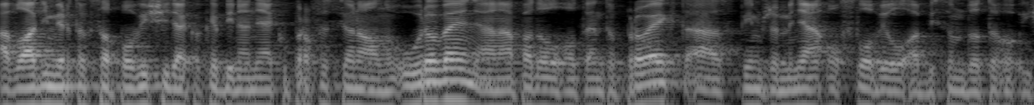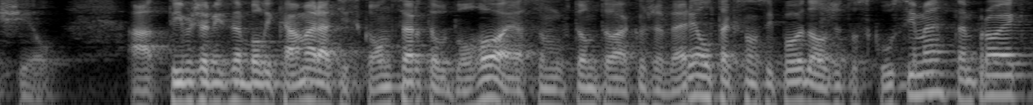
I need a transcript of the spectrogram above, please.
a Vladimír to chcel povýšiť ako keby na nejakú profesionálnu úroveň a napadol ho tento projekt a s tým, že mňa oslovil, aby som do toho išiel. A tým, že my sme boli kamaráti z koncertov dlho a ja som mu v tomto akože veril, tak som si povedal, že to skúsime, ten projekt.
